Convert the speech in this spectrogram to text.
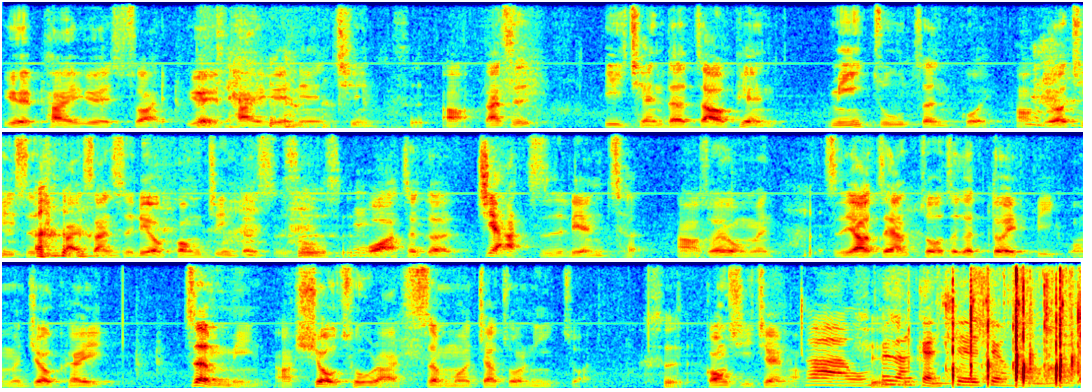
越拍越帅，越拍越年轻 是啊，但是以前的照片弥足珍贵啊，尤其是一百三十六公斤的时候，是是哇，这个价值连城啊，所以我们只要这样做这个对比，我们就可以证明啊，秀出来什么叫做逆转。是。恭喜建豪。啊，我们非常感谢建宏。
